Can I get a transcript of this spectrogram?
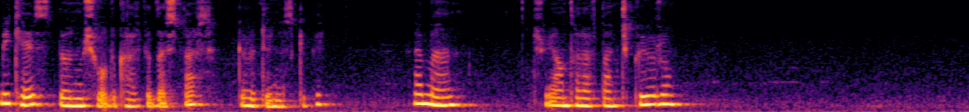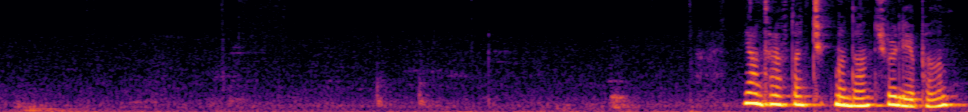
bir kez dönmüş olduk arkadaşlar gördüğünüz gibi. Hemen şu yan taraftan çıkıyorum. Yan taraftan çıkmadan şöyle yapalım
